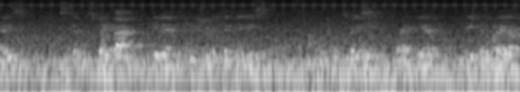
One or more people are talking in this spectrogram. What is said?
Okay, step straight back, pivot, make sure the technique is good spacing right here, lead the boleo.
